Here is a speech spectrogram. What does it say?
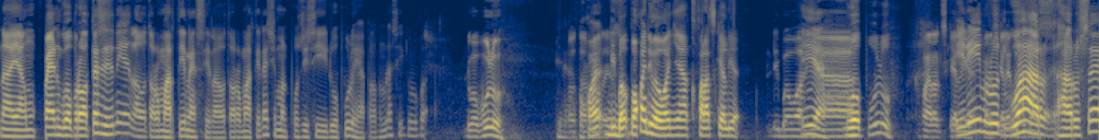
Nah, yang pengen gue protes di sini Lautaro Martinez sih. Lautaro Martinez cuma posisi 20 ya, apa 18 sih gue lupa. 20 Ya, Lautaro pokoknya Martinez. di ba- pokoknya di bawahnya Kvaratskhelia. di bawahnya Iya, 20. Kvaratskhelia. Ini menurut 17. har- harusnya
